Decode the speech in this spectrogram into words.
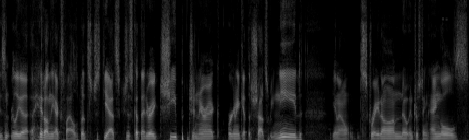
isn't really a, a hit on the X Files, but it's just yeah, it's just got that very cheap, generic. We're gonna get the shots we need, you know, straight on, no interesting angles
